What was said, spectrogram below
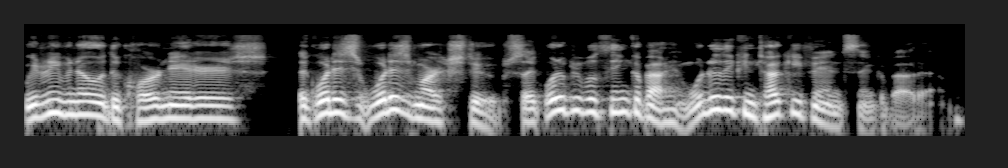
We don't even know the coordinators. Like, what is what is Mark Stoops? Like, what do people think about him? What do the Kentucky fans think about him?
